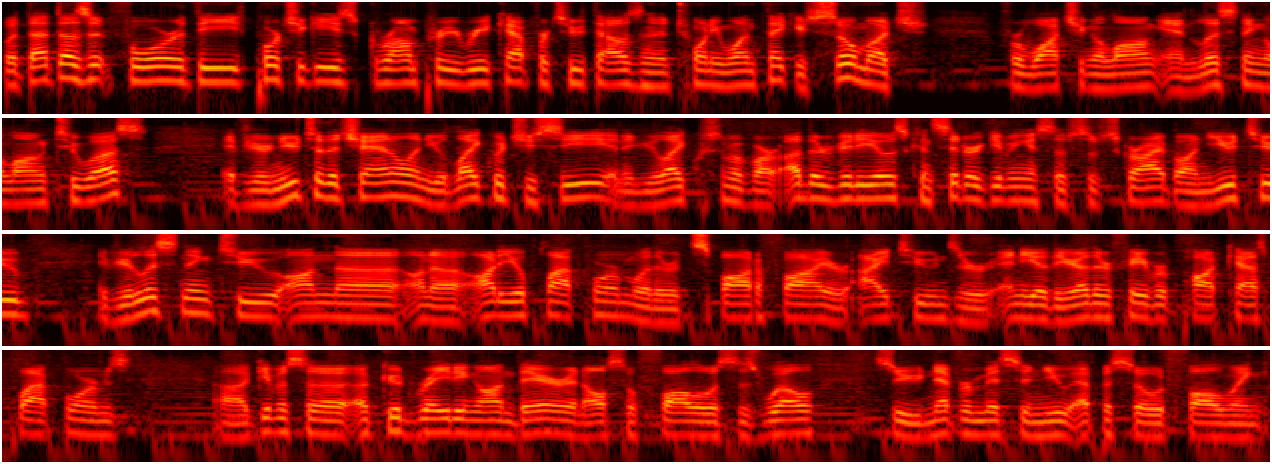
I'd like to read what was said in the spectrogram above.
But that does it for the Portuguese Grand Prix recap for 2021. Thank you so much for watching along and listening along to us. If you're new to the channel and you like what you see, and if you like some of our other videos, consider giving us a subscribe on YouTube. If you're listening to on the on an audio platform, whether it's Spotify or iTunes or any of the other favorite podcast platforms, uh, give us a, a good rating on there and also follow us as well so you never miss a new episode following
